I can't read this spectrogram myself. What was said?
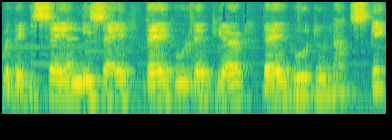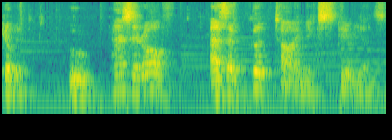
with the Issei and Nisei, they who lived here, they who do not speak of it, who pass it off as a good time experience.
